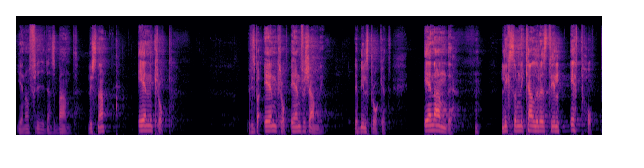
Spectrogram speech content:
genom fridens band. Lyssna. En kropp. Det finns bara en kropp, en församling. Det är bildspråket. En ande. Liksom ni kallades till ett hopp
